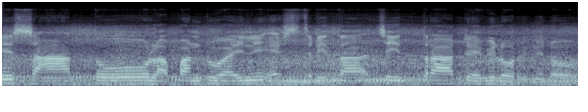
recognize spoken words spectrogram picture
ini 182 ini es cerita Citra Dewi lor ini lor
